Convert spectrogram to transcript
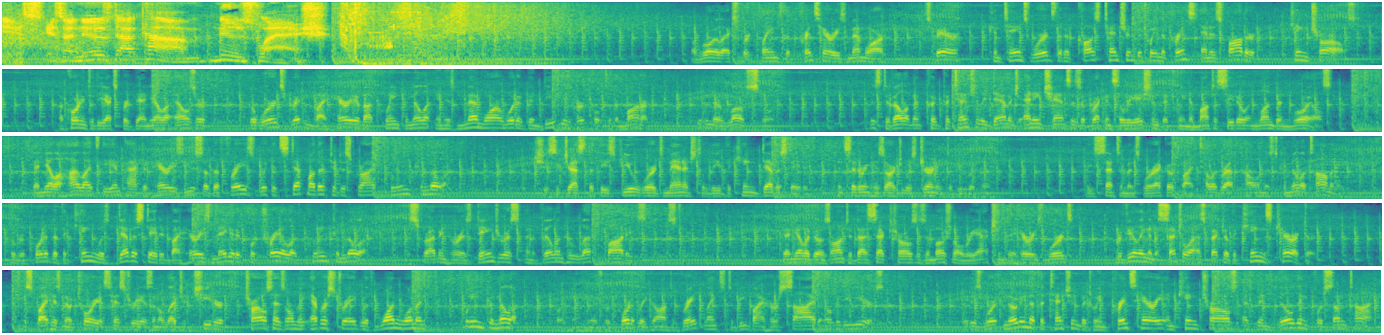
This is a News.com news flash. A royal expert claims that Prince Harry's memoir, Spare, contains words that have caused tension between the prince and his father, King Charles. According to the expert Daniela Elser, the words written by Harry about Queen Camilla in his memoir would have been deeply hurtful to the monarch, given their love story. This development could potentially damage any chances of reconciliation between the Montecito and London royals. Daniela highlights the impact of Harry's use of the phrase wicked stepmother to describe Queen Camilla. She suggests that these few words managed to leave the king devastated, considering his arduous journey to be with her. These sentiments were echoed by Telegraph columnist Camilla Tominey, who reported that the king was devastated by Harry's negative portrayal of Queen Camilla, describing her as dangerous and a villain who left bodies in the street. Daniela goes on to dissect Charles's emotional reaction to Harry's words, revealing an essential aspect of the king's character. Despite his notorious history as an alleged cheater, Charles has only ever strayed with one woman, Queen Camilla, for whom he has reportedly gone to great lengths to be by her side over the years. It is worth noting that the tension between Prince Harry and King Charles has been building for some time.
